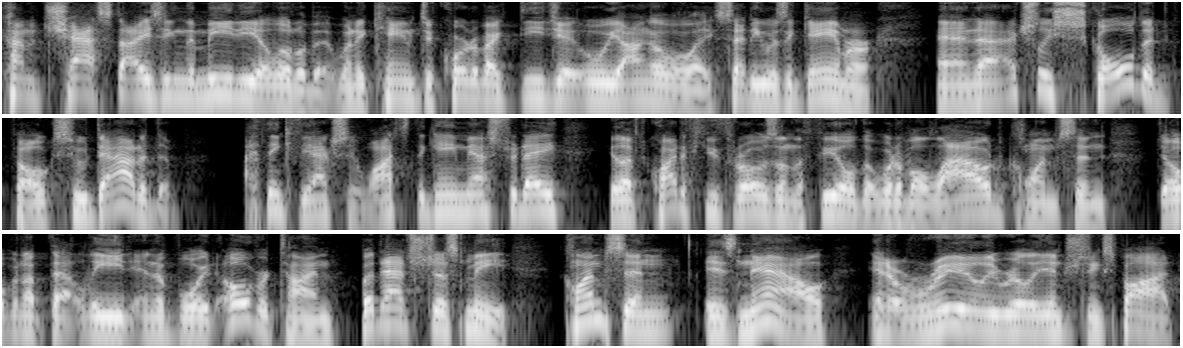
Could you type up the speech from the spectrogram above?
kind of chastising the media a little bit when it came to quarterback DJ Uiagalelei, said he was a gamer and uh, actually scolded folks who doubted him. I think if you actually watched the game yesterday, he left quite a few throws on the field that would have allowed Clemson to open up that lead and avoid overtime. But that's just me. Clemson is now in a really, really interesting spot.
